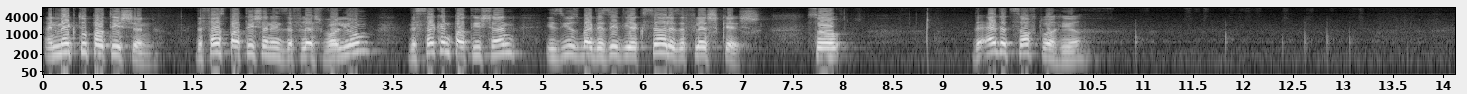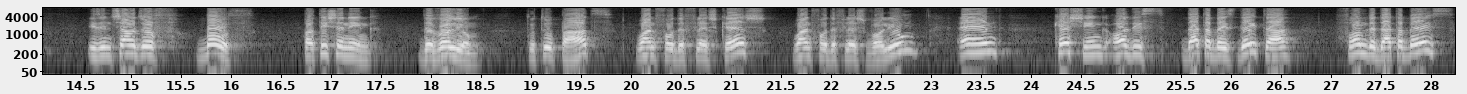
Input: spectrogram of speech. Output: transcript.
and make two partitions. The first partition is the flash volume. The second partition is used by the ZDXL as a flash cache. So the added software here is in charge of both partitioning the volume to two parts, one for the flash cache, one for the flash volume, and caching all this database data from the database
